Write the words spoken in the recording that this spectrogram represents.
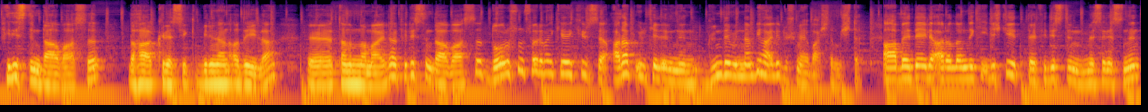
Filistin davası daha klasik bilinen adıyla e, tanımlamayla Filistin davası doğrusunu söylemek gerekirse Arap ülkelerinin gündeminden bir hayli düşmeye başlamıştı. ABD ile aralarındaki ilişki de Filistin meselesinin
